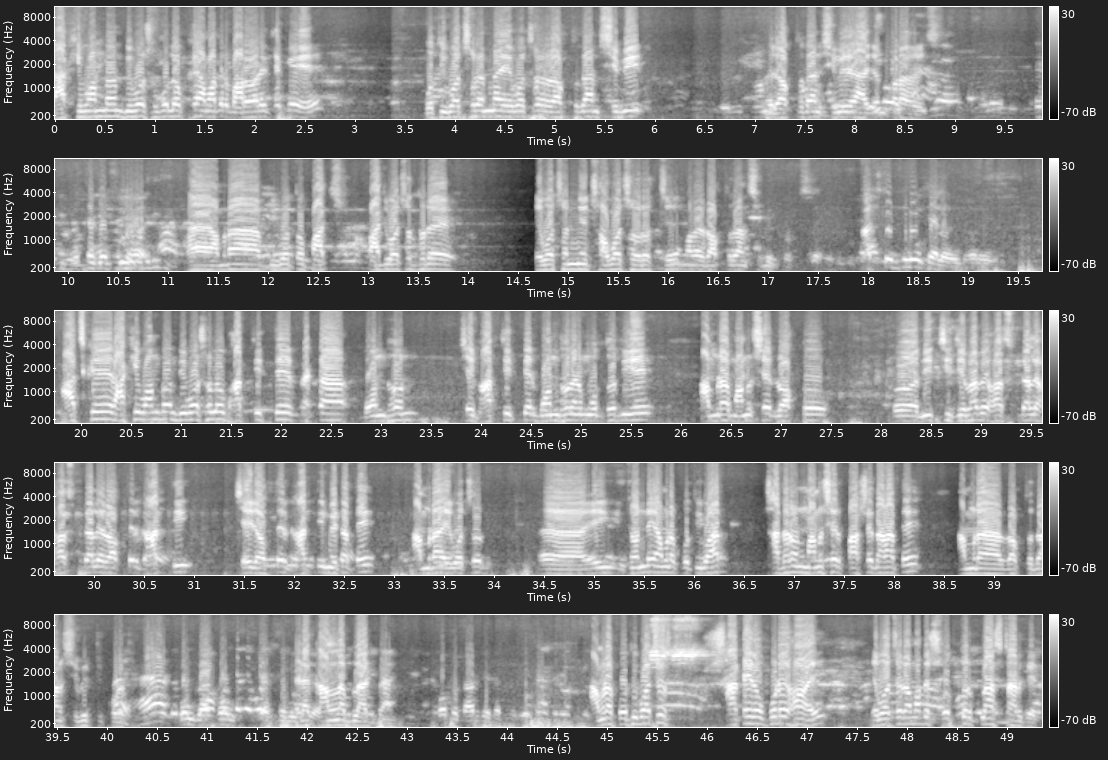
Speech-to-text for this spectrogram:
রাখি বন্ধন দিবস উপলক্ষে আমাদের বারোয়ারি থেকে প্রতি বছরের না এবছর রক্তদান শিবির, রক্তদান শিবিরের আয়োজন করা হয়েছে। হ্যাঁ আমরা বিগত পাঁচ পাঁচ বছর ধরে এবছর নিয়ে ছ বছর হচ্ছে আমরা রক্তদান শিবির করছি। আজকের দিনে কেন আজকে রাখি বন্ধন দিবস হলো ভ্রাতৃত্বের একটা বন্ধন। সেই ভ্রাতৃত্বের বন্ধনের মধ্য দিয়ে আমরা মানুষের রক্ত নিচ্ছি। যেভাবে হসপিটালে হসপিটালে রক্তের ঘাটতি সেই রক্তের ঘাটতি মেটাতে আমরা এবছর এই জন্যে আমরা প্রতিবার সাধারণ মানুষের পাশে দাঁড়াতে আমরা রক্তদান শিবিরটি করে ব্লাড ব্যাংক এটা কালনা ব্লাড ব্যাংক আমরা প্রতি বছর ষাটের ওপরে হয়। এবছর আমাদের সত্তর প্লাস টার্গেট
